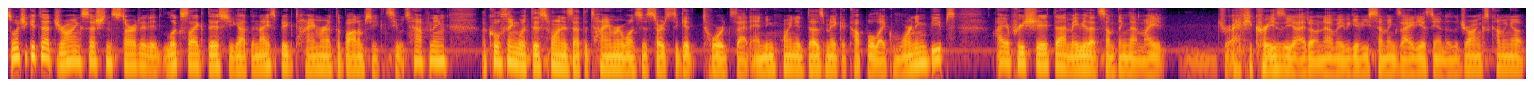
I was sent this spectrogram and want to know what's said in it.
So once you get that drawing session started, it looks like this. You got the nice big timer at the bottom so you can see what's happening. A cool thing with this one is that the timer, once it starts to get towards that ending point, it does make a couple like warning beeps. I appreciate that. Maybe that's something that might drive you crazy. I don't know. Maybe give you some anxiety as the end of the drawings coming up.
